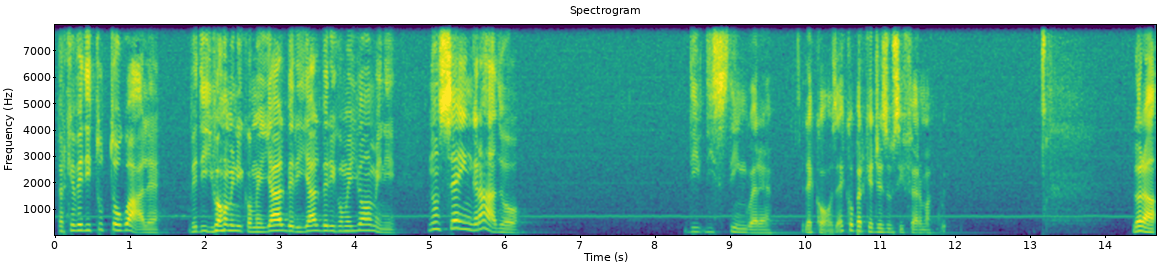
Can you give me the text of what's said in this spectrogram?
perché vedi tutto uguale, vedi gli uomini come gli alberi, gli alberi come gli uomini, non sei in grado di distinguere le cose. Ecco perché Gesù si ferma qui. Allora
